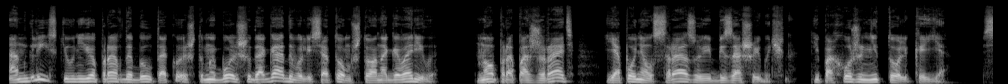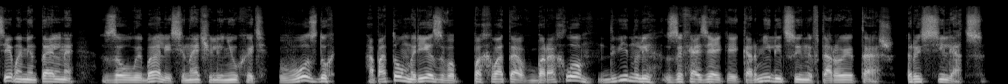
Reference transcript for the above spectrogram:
Английский у нее, правда, был такой, что мы больше догадывались о том, что она говорила. Но про пожрать я понял сразу и безошибочно. И, похоже, не только я. Все моментально заулыбались и начали нюхать воздух, а потом, резво похватав барахло, двинули за хозяйкой-кормилицей на второй этаж, расселяться.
